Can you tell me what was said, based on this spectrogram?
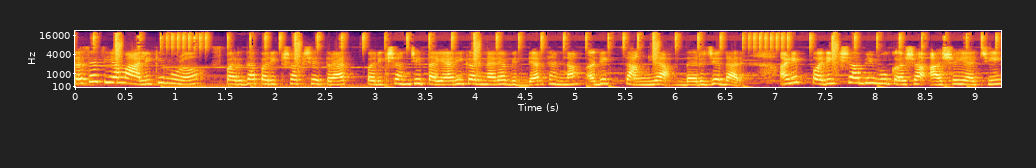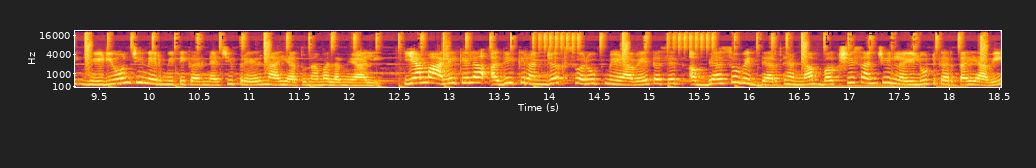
तसेच या मालिकेमुळं स्पर्धा परीक्षा क्षेत्रात परीक्षांची तयारी करणाऱ्या विद्यार्थ्यांना अधिक चांगल्या दर्जेदार आणि परीक्षाभिमुख अशा आशयाची व्हिडिओंची निर्मिती करण्याची प्रेरणा यातून आम्हाला मिळाली. या मालिकेला अधिक रंजक स्वरूप मिळावे तसेच अभ्यासू विद्यार्थ्यांना बक्षिसांची लयलूट करता यावी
